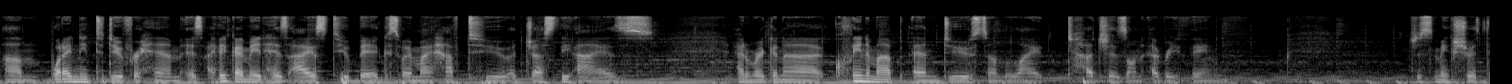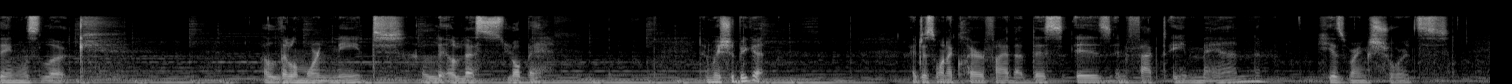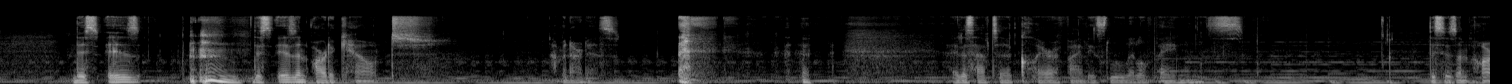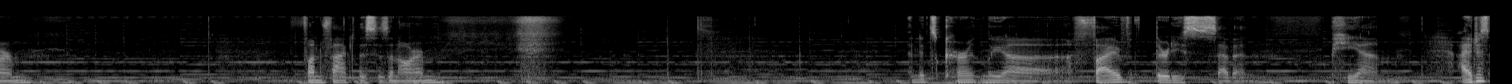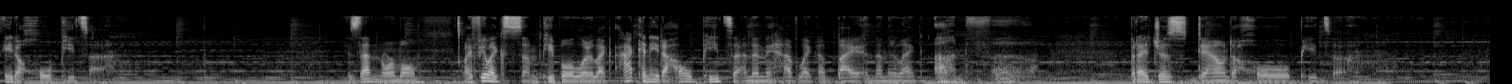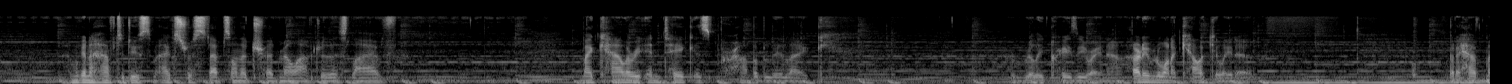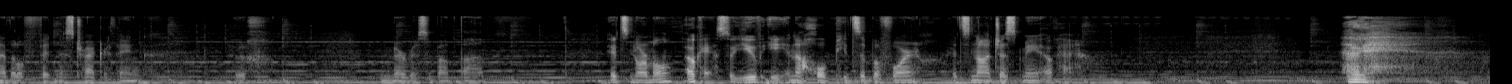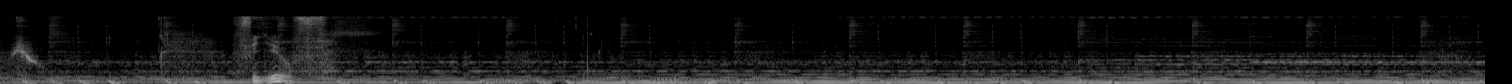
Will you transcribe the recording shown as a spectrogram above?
Um, what I need to do for him is I think I made his eyes too big, so I might have to adjust the eyes. And we're gonna clean him up and do some light touches on everything. Just make sure things look a little more neat, a little less sloppy, and we should be good. I just want to clarify that this is, in fact, a man. He is wearing shorts. This is this is an art account. I'm an artist. I just have to clarify these little things. This is an arm. Fun fact this is an arm. And it's currently uh 5:37 p.m. I just ate a whole pizza. Is that normal? I feel like some people are like, I can eat a whole pizza, and then they have like a bite, and then they're like, I'm full. But I just downed a whole pizza. I'm gonna have to do some extra steps on the treadmill after this live. My calorie intake is probably like really crazy right now. I don't even want to calculate it. But I have my little fitness tracker thing. Ugh. Nervous about that. It's normal? Okay, so you've eaten a whole pizza before? It's not just me? Okay. Okay. Phew.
